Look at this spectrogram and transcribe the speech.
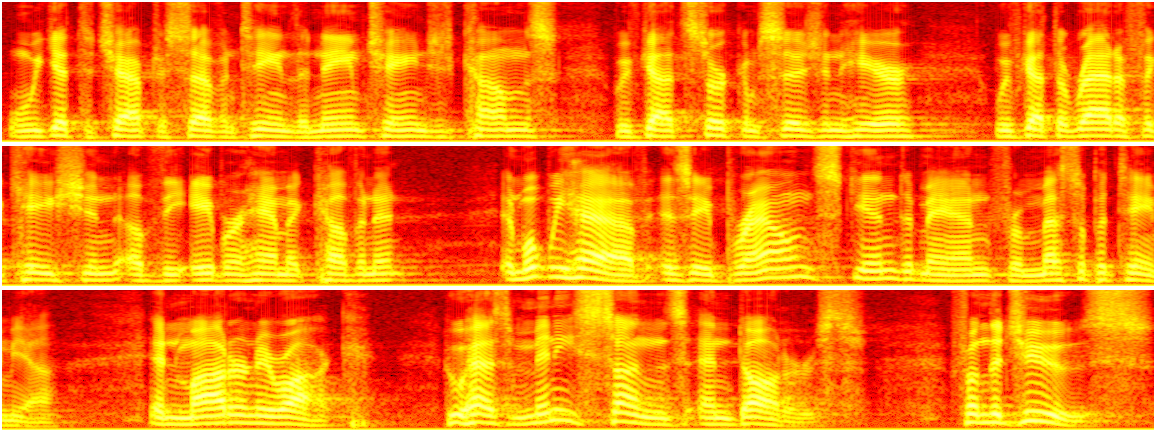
when we get to chapter 17, the name change comes. We've got circumcision here. We've got the ratification of the Abrahamic covenant. And what we have is a brown skinned man from Mesopotamia in modern Iraq who has many sons and daughters from the Jews,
